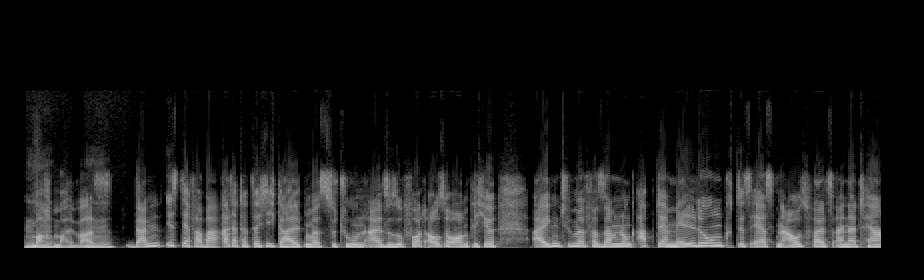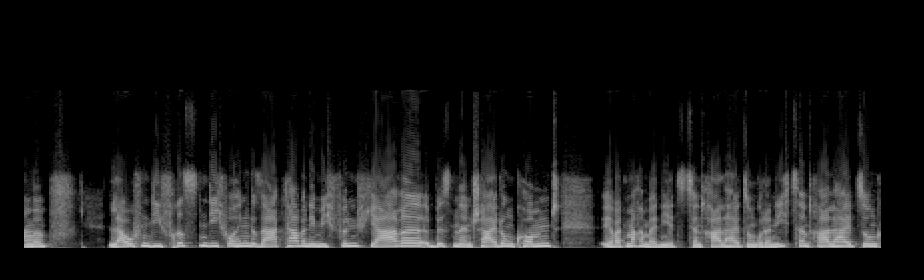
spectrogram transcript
mach mhm. mal was. Mhm. Dann ist der Verwalter tatsächlich gehalten, was zu tun. Also sofort außerordentliche Eigentümerversammlung ab der Meldung des ersten Ausfalls einer Therme laufen die Fristen, die ich vorhin gesagt habe, nämlich fünf Jahre, bis eine Entscheidung kommt, ja, was machen wir denn jetzt? Zentralheizung oder nicht Zentralheizung?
